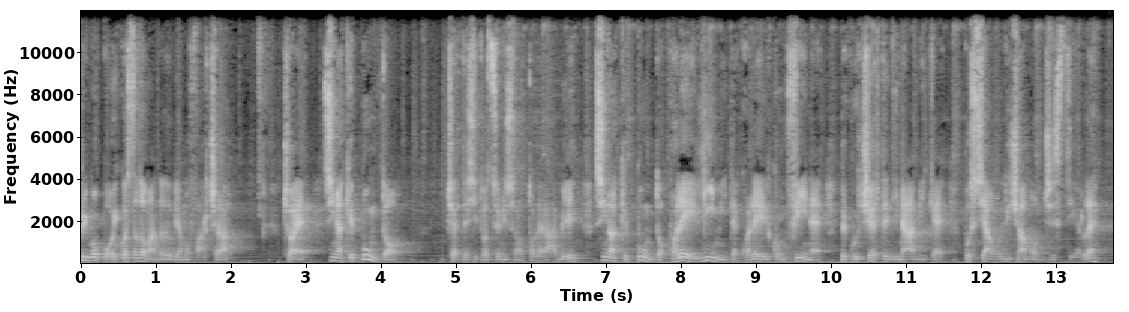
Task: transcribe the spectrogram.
Prima o poi questa domanda dobbiamo farcela. Cioè, sino a che punto certe situazioni sono tollerabili, sino a che punto, qual è il limite, qual è il confine per cui certe dinamiche possiamo, diciamo, gestirle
